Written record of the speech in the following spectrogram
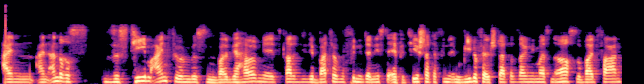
ein, ein anderes System einführen müssen, weil wir haben ja jetzt gerade die Debatte, wo findet der nächste LPT statt, der findet in Bielefeld statt, da sagen die meisten, ach, so weit fahren,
